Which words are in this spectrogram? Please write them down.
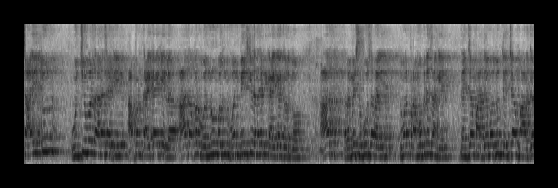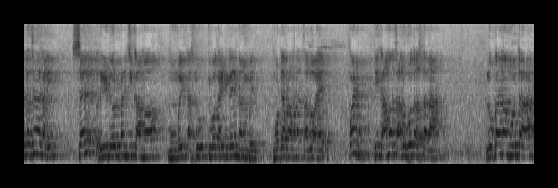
चाळीतून उंचीवर जाण्यासाठी आपण काय काय केलं? आज आपण वन रूम मधून वन बी एच के जाण्यासाठी काय काय करतो? आज रमेश प्रभू सर आले तुम्हाला प्रामुख्याने सांगेल त्यांच्या माध्यमातून त्यांच्या मार्गदर्शनाखाली सेल्फ रिडेव्हलपमेंटची कामं मुंबईत असू किंवा काही ठिकाणी नवी मुंबईत मोठ्या प्रमाणात चालू आहेत. पण ही कामं चालू होत असताना लोकांना मूळतः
